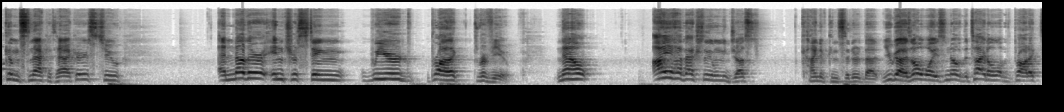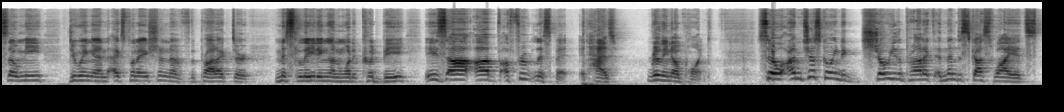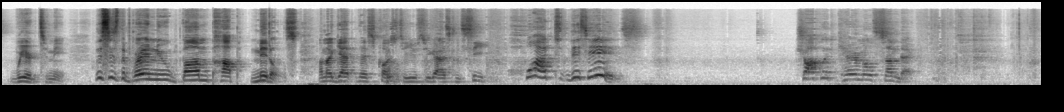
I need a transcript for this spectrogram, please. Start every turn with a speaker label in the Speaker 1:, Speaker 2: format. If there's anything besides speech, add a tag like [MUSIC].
Speaker 1: Welcome, snack attackers, to another interesting, weird product review. Now, I have actually only just kind of considered that you guys always know the title of the product, so me doing an explanation of the product or misleading on what it could be is uh, a, a fruitless bit. It has really no point. So I'm just going to show you the product and then discuss why it's weird to me. This is the brand new Bomb Pop Middles. I'm to get this close to you so you guys can see what this is. Chocolate Caramel Sundae.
